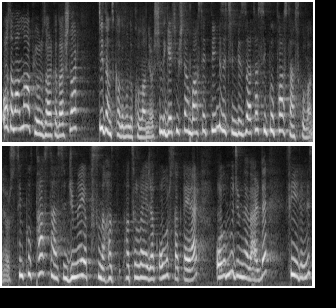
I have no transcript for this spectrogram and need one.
O zaman ne yapıyoruz arkadaşlar? Didn't kalıbını kullanıyoruz. Şimdi geçmişten bahsettiğimiz için biz zaten simple past tense kullanıyoruz. Simple past tense'in cümle yapısını hat- hatırlayacak olursak eğer olumlu cümlelerde fiilimiz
